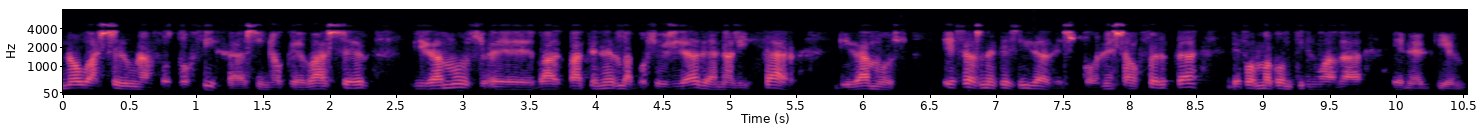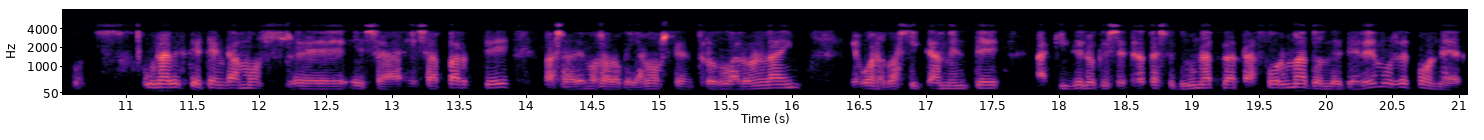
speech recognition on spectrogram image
no va a ser una foto fija, sino que va a ser, digamos, eh, va, a tener la posibilidad de analizar, digamos, esas necesidades con esa oferta de forma continuada en el tiempo. Una vez que tengamos eh, esa, esa parte, pasaremos a lo que llamamos Centro Dual Online, que bueno, básicamente aquí de lo que se trata es de una plataforma donde debemos de poner,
